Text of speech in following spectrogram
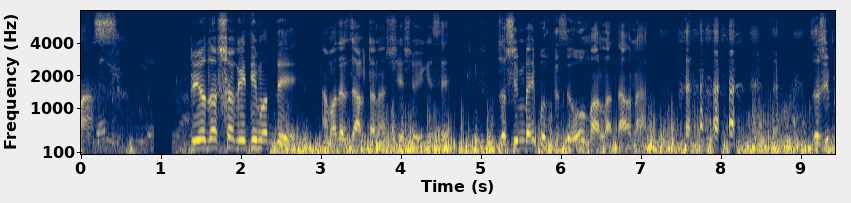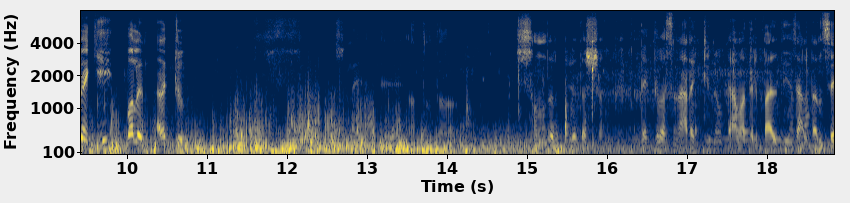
মাছ। প্রিয় দর্শক, ইতিমধ্যে আমাদের জাল টানা শেষ হয়ে গেছে। জসিম ভাই বলতেছে, ও মাওলা, দাও না। জসিম ভাই, কি? বলেন আরেকটু। আসলে অত্যন্ত সুন্দর প্রিয় দর্শক, দেখতে পাচ্ছেন আরেকটি নৌকা আমাদের পাশ দিয়ে জাল টানছে।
